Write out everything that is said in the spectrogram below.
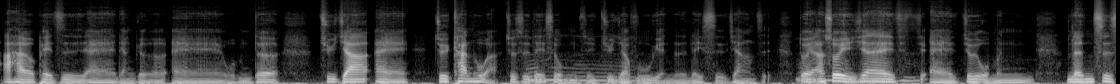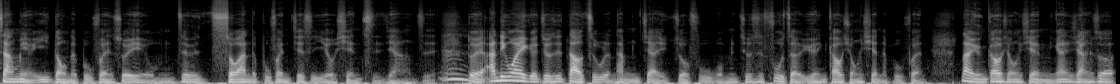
啊，还有配置诶两个诶我们的。居家哎，就是看护啊，就是类似我们这居家服务员的类似这样子，对啊，所以现在哎，就是我们人事上面有异动的部分，所以我们这个收案的部分就是也有限制这样子，对啊。另外一个就是到植物人他们家里做服务，我们就是负责原高雄县的部分。那原高雄县，你看想说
